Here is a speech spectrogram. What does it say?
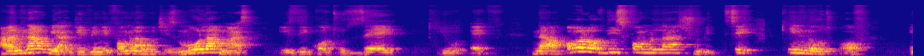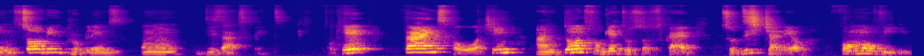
And now we are given a formula which is molar mass is equal to ZQF. Now, all of these formulas should be taken note of in solving problems on this aspect. Okay, thanks for watching and don't forget to subscribe to this channel for more videos.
